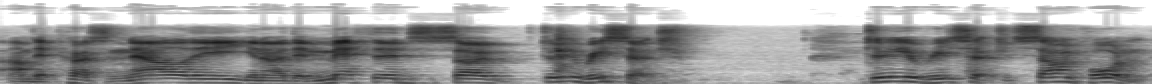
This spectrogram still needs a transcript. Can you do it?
um, their personality, you know, their methods. So do your research do your research. It's so important.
